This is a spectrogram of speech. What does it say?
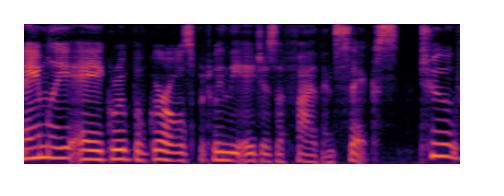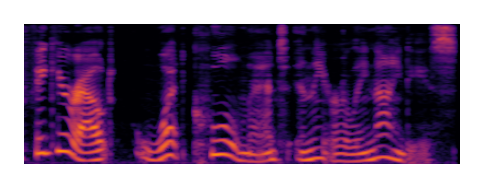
namely a group of girls between the ages of 5 and 6, to figure out what cool meant in the early 90s.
